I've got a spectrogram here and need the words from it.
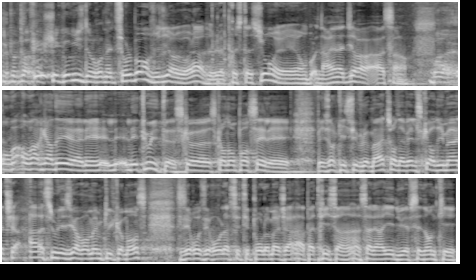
il peut pas, fâcher Gomis de le remettre sur le banc. Décevant. Je veux dire, voilà, la prestation, et on n'a rien à dire à, ça. Bon, on va, on va regarder euh, les, les, tweets, ce qu'en ce qu'en ont pensé les, les, gens qui suivent le match. On avait le score du match sous les yeux avant même qu'il commence. 0-0, là c'était pour l'hommage à, Patrice, un, salarié du FC Nantes qui est,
